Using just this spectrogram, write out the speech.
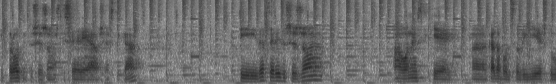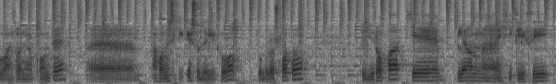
η πρώτη του σεζόν στη Σέρια ουσιαστικά. Τη δεύτερη του σεζόν αγωνίστηκε ε, κάτω από τις οδηγίες του Αντώνιο Κόντε. Ε, αγωνίστηκε και στον τελικό, τον πρόσφατο του Europa και πλέον ε, έχει κληθεί ε,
